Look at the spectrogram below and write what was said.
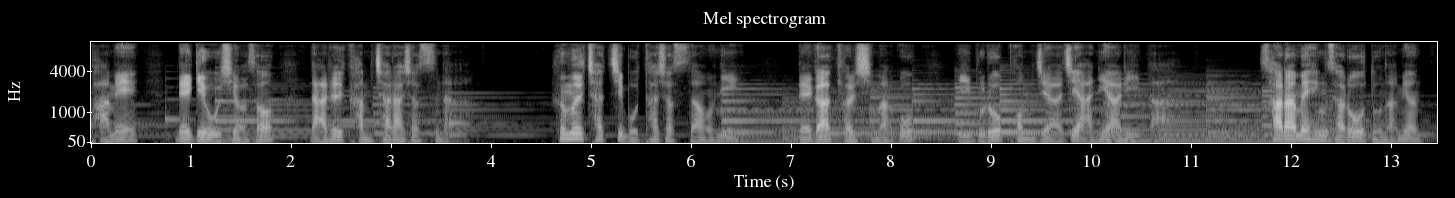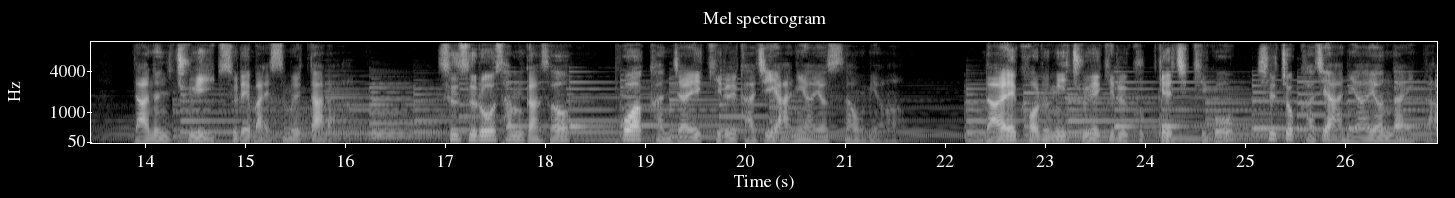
밤에 내게 오시어서 나를 감찰하셨으나 흠을 찾지 못하셨사오니 내가 결심하고 입으로 범죄하지 아니하리이다. 사람의 행사로 논하면 나는 주의 입술의 말씀을 따라 스스로 삼가서 포악한 자의 길을 가지 아니하였사오며 나의 걸음이 주의 길을 굳게 지키고 실족하지 아니하였나이다.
